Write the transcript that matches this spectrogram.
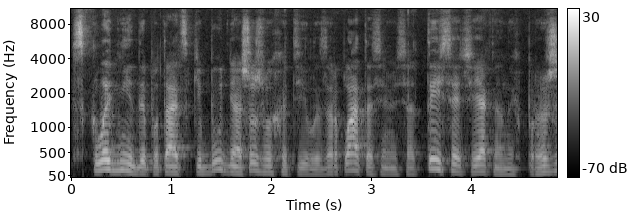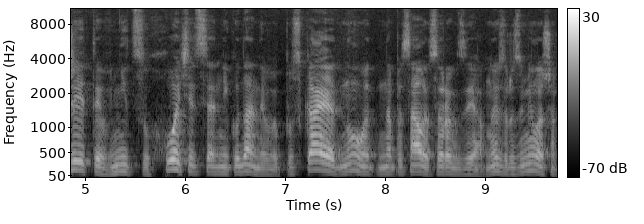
складні депутатські будні. А що ж ви хотіли? Зарплата 70 тисяч, як на них прожити? В Ніцу хочеться, нікуди не випускають. Ну, от написали 40 заяв. Ну і зрозуміло, що.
